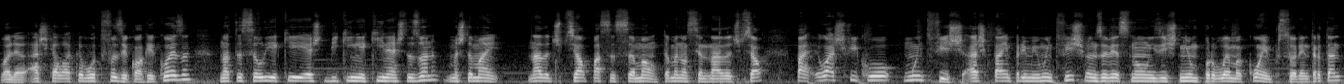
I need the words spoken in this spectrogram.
olha, acho que ela acabou de fazer qualquer coisa, nota-se ali aqui este biquinho aqui nesta zona, mas também nada de especial, passa-se a mão, também não sente nada de especial. Pá, eu acho que ficou muito fixe, acho que está a imprimir muito fixe, vamos a ver se não existe nenhum problema com a impressora entretanto,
